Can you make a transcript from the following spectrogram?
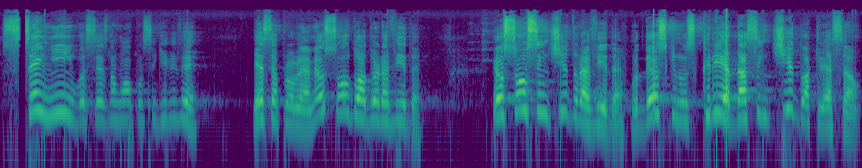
sem mim vocês não vão conseguir viver. Esse é o problema. Eu sou o doador da vida. Eu sou o sentido da vida. O Deus que nos cria dá sentido à criação.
